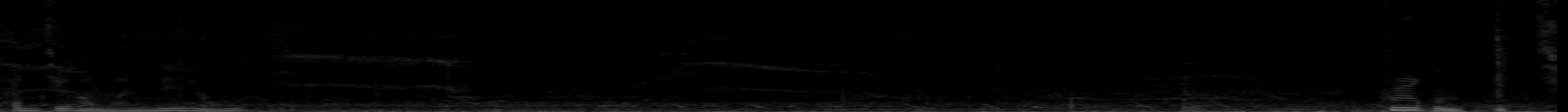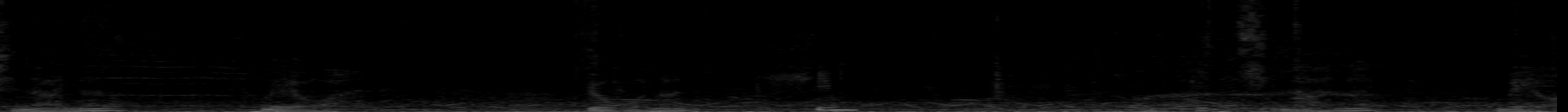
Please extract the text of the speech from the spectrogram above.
단지가 많네요. 붉은 빛이 나는 매화. 요거는 흰 빛이 나는 매화.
